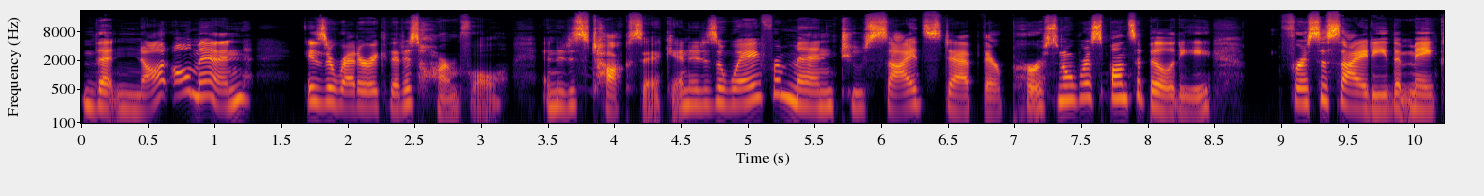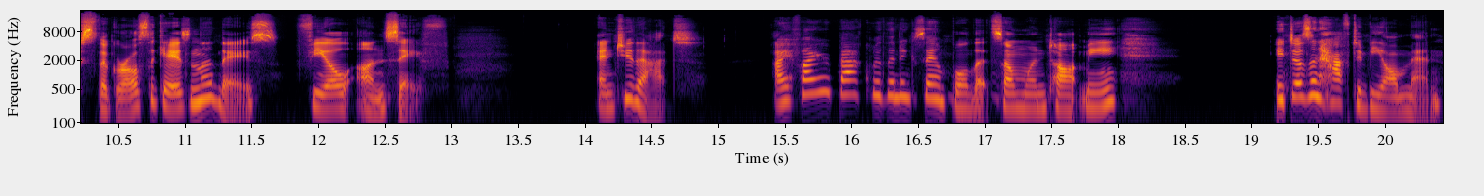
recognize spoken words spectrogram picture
that not all men is a rhetoric that is harmful and it is toxic and it is a way for men to sidestep their personal responsibility for a society that makes the girls, the gays, and the theys feel unsafe. And to that, I fire back with an example that someone taught me. It doesn't have to be all men.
